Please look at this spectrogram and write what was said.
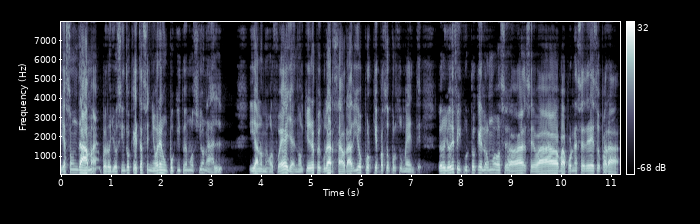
ya son damas, pero yo siento que esta señora es un poquito emocional y a lo mejor fue ella. No quiero especular, sabrá Dios por qué pasó por su mente. Pero yo dificulto que el homo se va, se va, va a ponerse de eso para.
